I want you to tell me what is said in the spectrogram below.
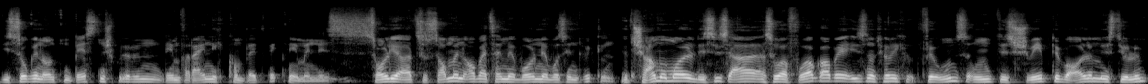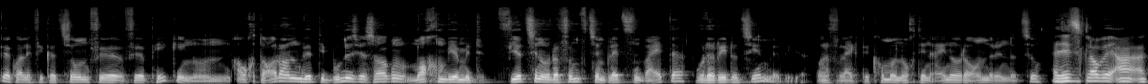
die sogenannten besten Spielerinnen dem Verein nicht komplett wegnehmen. Es soll ja eine Zusammenarbeit sein, wir wollen ja was entwickeln. Jetzt schauen wir mal, das ist auch so eine Vorgabe, ist natürlich für uns und das schwebt über allem, ist die Olympiaqualifikation für, für Peking. Und auch daran wird die Bundeswehr sagen, machen wir mit 14 oder 15 Plätzen weiter oder reduzieren wir wieder. Oder vielleicht bekommen wir noch den einen oder anderen dazu. Also das ist, glaube ich, auch ein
